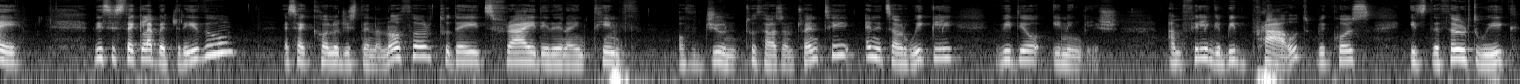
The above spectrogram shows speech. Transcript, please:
Hi, this is Thekla Petridou, a psychologist and an author. Today it's Friday, the 19th of June 2020, and it's our weekly video in English. I'm feeling a bit proud because it's the third week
